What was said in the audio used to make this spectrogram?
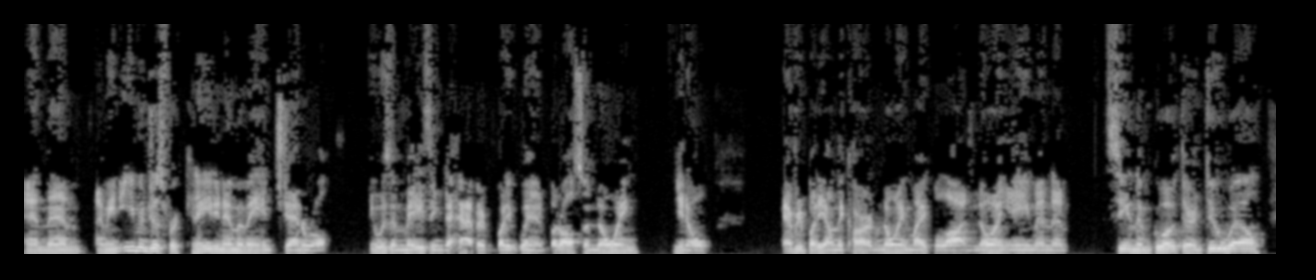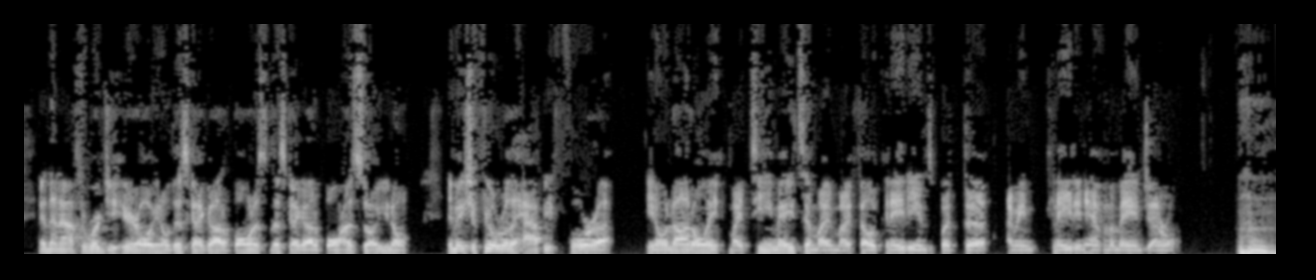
And then, I mean, even just for Canadian MMA in general, it was amazing to have everybody win, but also knowing, you know, everybody on the card, knowing Mike Malott, and knowing Aiemann and seeing them go out there and do well. And then afterwards you hear, oh, you know, this guy got a bonus and this guy got a bonus. So, you know, it makes you feel really happy for, uh, you know, not only my teammates and my, my fellow Canadians, but the, I mean, Canadian MMA in general. Mm-hmm.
